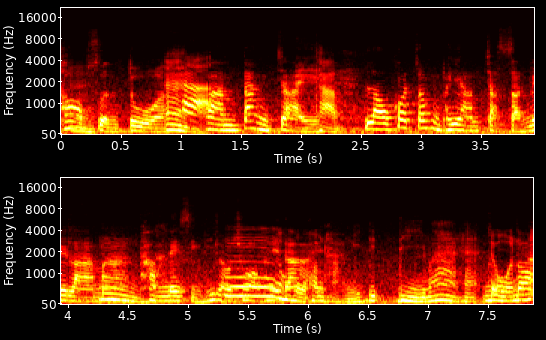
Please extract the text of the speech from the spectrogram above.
ชอบส่วนตัวอ่าค่ะ ความตั้งใจ ครับ เราก็ต้องพยายามจัดสรรเวลามาอืม ทำในสิ่งที่เราชอบให้โอ้ได้ โหคำถามนี้ดีดีมากฮะ โดนถูกต้อง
